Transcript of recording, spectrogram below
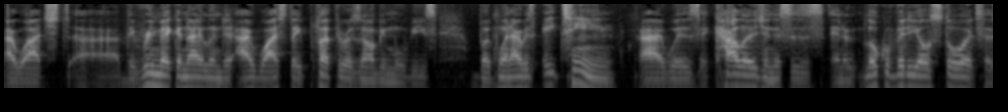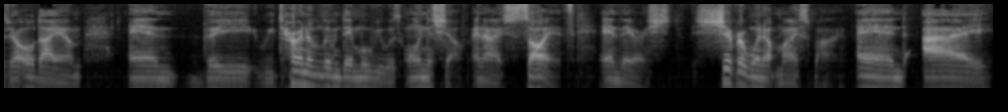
i watched uh, the remake of night of living dead. I watched a plethora of zombie movies. But when i was 18 i was at college and this is in a local video store. It says how old i am. And the Return of the Living Dead movie was on the shelf, and I saw it, and there sh- shiver went up my spine. And I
